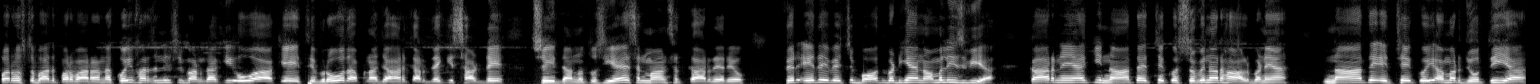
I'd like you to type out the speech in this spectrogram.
ਪਰ ਉਸ ਤੋਂ ਬਾਅਦ ਪਰਿਵਾਰਾਂ ਦਾ ਕੋਈ ਫਰਜ਼ ਨਹੀਂ ਸੀ ਬਣਦਾ ਕਿ ਉਹ ਆ ਕੇ ਇੱਥੇ ਵਿਰੋਧ ਆਪਣਾ ਜ਼ਾਹਰ ਕਰਦੇ ਕਿ ਸਾਡੇ ਸ਼ਹੀਦਾਂ ਨੂੰ ਤੁਸੀਂ ਇਹ ਸਨਮਾਨ, ਸਤਿਕਾਰ ਦੇ ਰਹੇ ਹੋ। ਫਿਰ ਇਹਦੇ ਵਿੱਚ ਬਹੁਤ ਵੱਡੀਆਂ ਅਨੋਮਲੀਜ਼ ਵੀ ਆ। ਕਾਰਨ ਇਹ ਆ ਕਿ ਨਾ ਤਾਂ ਇੱਥੇ ਕੋਈ ਸੁਵਿਨਰ ਹਾਲ ਬਣਿਆ ਨਾ ਤੇ ਇੱਥੇ ਕੋਈ ਅਮਰ ਜੋਤੀ ਆ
